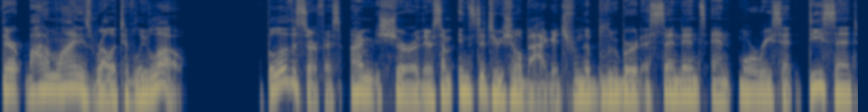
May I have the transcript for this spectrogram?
their bottom line is relatively low. Below the surface, I'm sure there's some institutional baggage from the Bluebird ascendance and more recent descent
